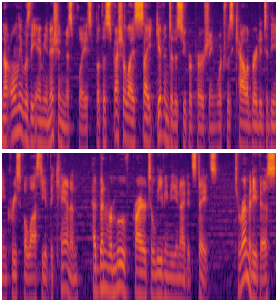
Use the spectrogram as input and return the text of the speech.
Not only was the ammunition misplaced, but the specialized sight given to the Super Pershing, which was calibrated to the increased velocity of the cannon, had been removed prior to leaving the United States. To remedy this,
